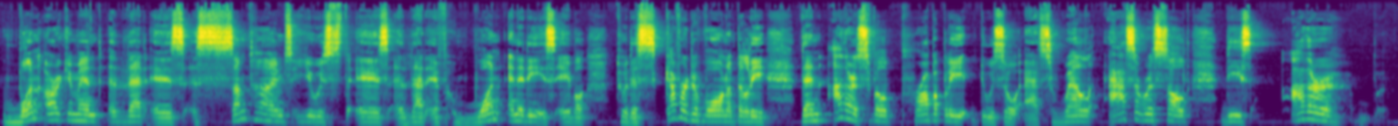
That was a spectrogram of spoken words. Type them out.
One argument that is sometimes used is that if one entity is able to discover the vulnerability, then others will probably do so as well. As a result, these other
